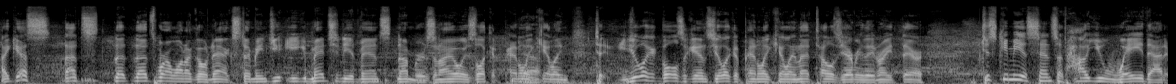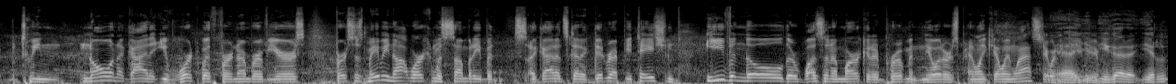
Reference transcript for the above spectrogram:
I guess that's that, that's where I want to go next. I mean, you, you mentioned the advanced numbers, and I always look at penalty yeah. killing. To, you look at goals against, you look at penalty killing. That tells you everything right there. Just give me a sense of how you weigh that between knowing a guy that you've worked with for a number of years versus maybe not working with somebody, but a guy that's got a good reputation, even though there wasn't a market improvement in the Oilers' penalty killing last year. Yeah, you, you got to. You,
